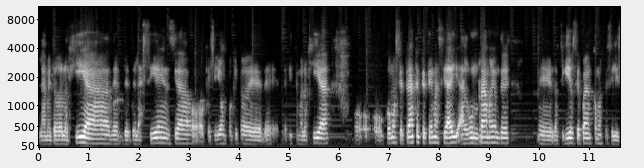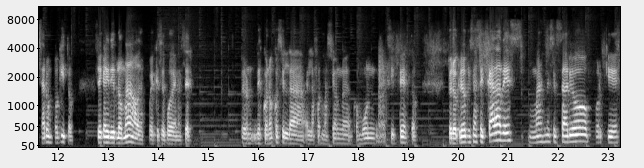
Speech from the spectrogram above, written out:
la metodología de, la ciencia o qué sé yo, un poquito de, epistemología o, cómo se trata este tema, si hay algún ramo donde eh, los chiquillos se puedan como especializar un poquito. Sé que hay diplomados después que se pueden hacer, pero desconozco si en la, en la formación eh, común existe esto. Pero creo que se hace cada vez más necesario porque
